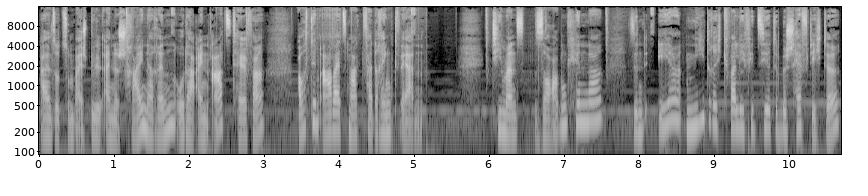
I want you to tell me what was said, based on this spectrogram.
also zum Beispiel eine Schreinerin oder ein Arzthelfer, aus dem Arbeitsmarkt verdrängt werden. Thiemanns Sorgenkinder sind eher niedrig qualifizierte Beschäftigte,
